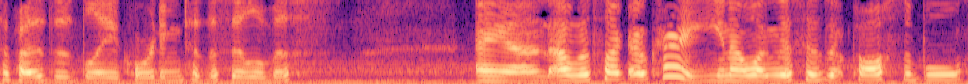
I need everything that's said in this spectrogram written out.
supposedly according to the syllabus. And I was like, okay, you know what? This isn't possible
